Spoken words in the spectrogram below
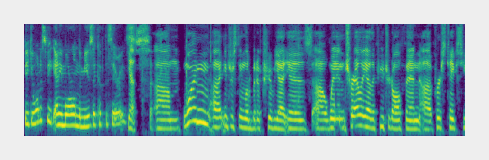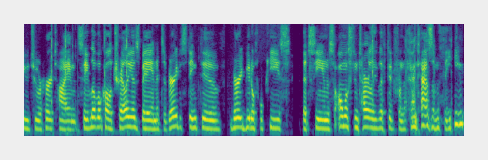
Did you want to speak any more on the music of the series? Yes. Um, one uh, interesting little bit of trivia is uh, when Trellia, the future dolphin, uh, first takes you to her time. It's a level called Trellia's Bay, and it's a very distinctive, very beautiful piece that seems almost entirely lifted from the Phantasm theme.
